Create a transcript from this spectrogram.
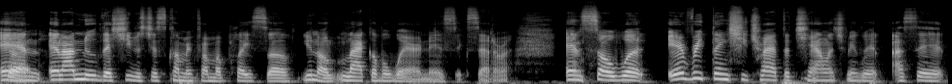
and and I knew that she was just coming from a place of you know lack of awareness, etc. And so, what everything she tried to challenge me with, I said,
